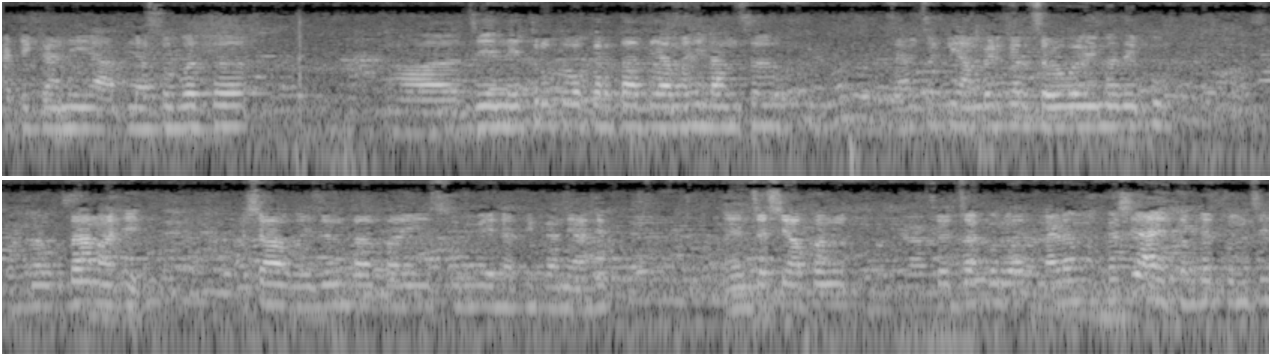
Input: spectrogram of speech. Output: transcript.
या ठिकाणी आपल्यासोबत जे नेतृत्व करतात या महिलांचं त्यांचं की आंबेडकर चळवळीमध्ये खूप योगदान आहे अशा वैजंताताई सुर्वे या ठिकाणी आहेत. यांच्याशी आपण चर्चा करूयात मॅडम कशी आहे तब्येत तुमची?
